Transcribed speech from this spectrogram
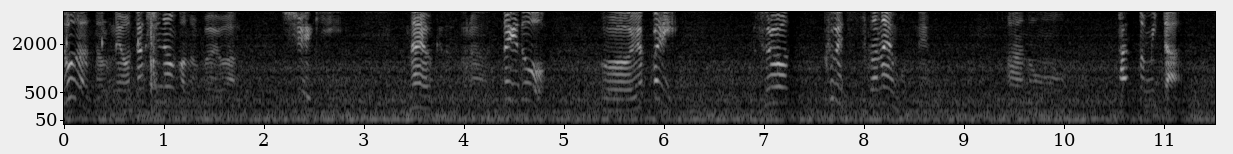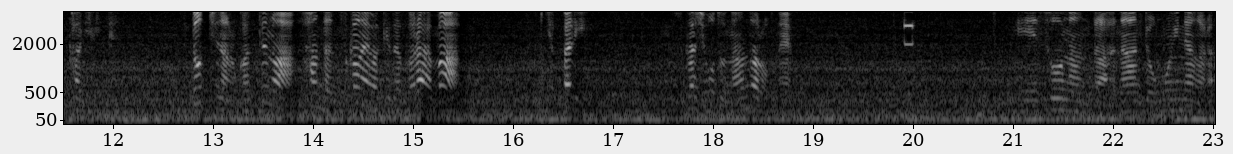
どうなんだろうね。私なんかの場合は収益ないわけだから。だけどやっぱりそれは区別つかないもんね。あのパッと見た限りね。どっちなのかっていうのは判断つかないわけだから。まあやっぱり難しいことなんだろうね。えー、そうなんだなんて思いながら。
